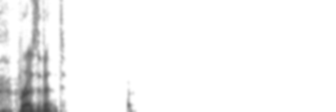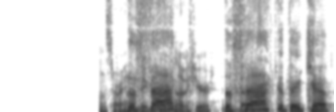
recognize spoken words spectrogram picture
president. I'm sorry, I have The a bigger fact- version of it here. the Better. fact that they kept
